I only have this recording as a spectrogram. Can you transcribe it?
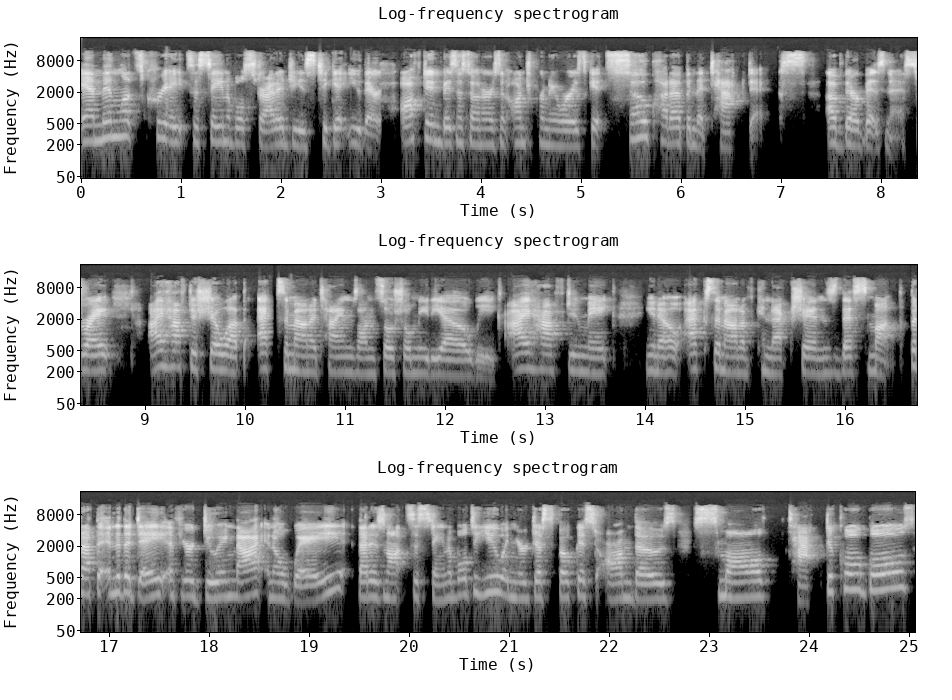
And then let's create sustainable strategies to get you there. Often, business owners and entrepreneurs get so caught up in the tactics of their business, right? I have to show up X amount of times on social media a week. I have to make, you know, X amount of connections this month. But at the end of the day, if you're doing that in a way that is not sustainable to you and you're just focused on those small tactical goals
